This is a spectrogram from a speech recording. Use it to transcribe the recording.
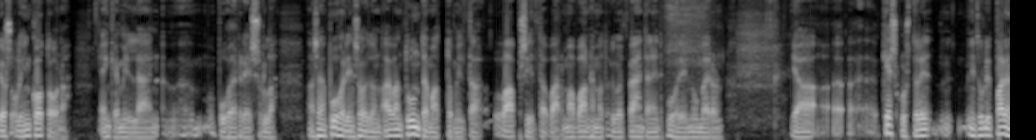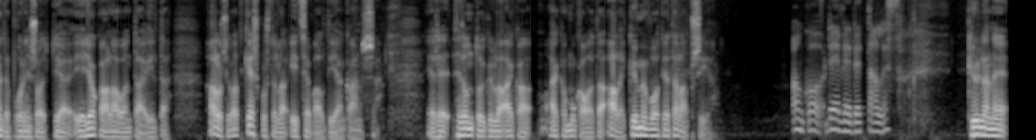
jos olin kotona, enkä millään puhereissulla. Mä sain puhelinsoiton aivan tuntemattomilta lapsilta, varmaan vanhemmat olivat vääntäneet puhelinnumeron. Ja keskustelin, niin tuli paljon puhelinsoittoja ja joka lauantai-ilta halusivat keskustella itsevaltian kanssa. Ja se, se tuntui kyllä aika, aika mukavalta alle 10-vuotiaita lapsia. Onko DVD tallessa? Kyllä ne,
